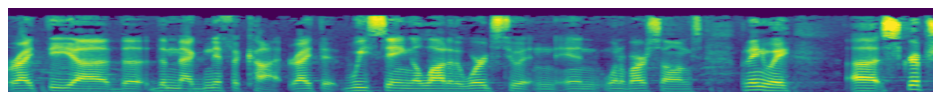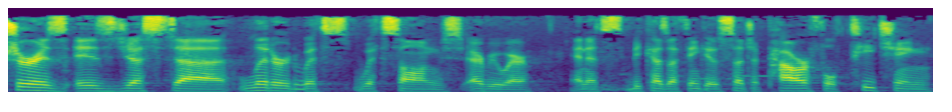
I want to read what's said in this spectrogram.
right? The, uh, the, the Magnificat, right? That we sing a lot of the words to it in, in one of our songs. But anyway, uh, scripture is, is just uh, littered with, with songs everywhere. And it's because I think it was such a powerful teaching,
